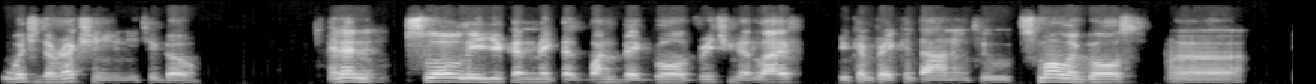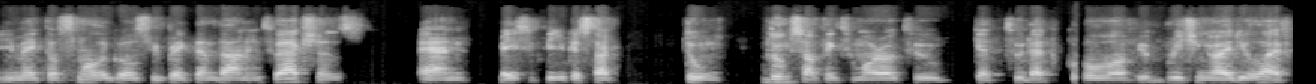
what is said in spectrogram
which direction you need to go. And then slowly you can make that one big goal of reaching that life. You can break it down into smaller goals. Uh, you make those smaller goals, you break them down into actions, and basically you can start doing doing something tomorrow to get to that goal of reaching your ideal life.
